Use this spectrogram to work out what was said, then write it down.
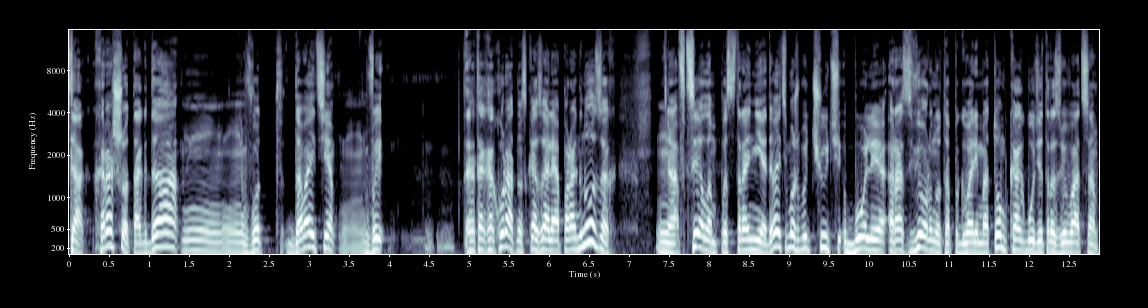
Так, хорошо, тогда вот давайте вы так аккуратно сказали о прогнозах в целом по стране. Давайте, может быть, чуть более развернуто поговорим о том, как будет развиваться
